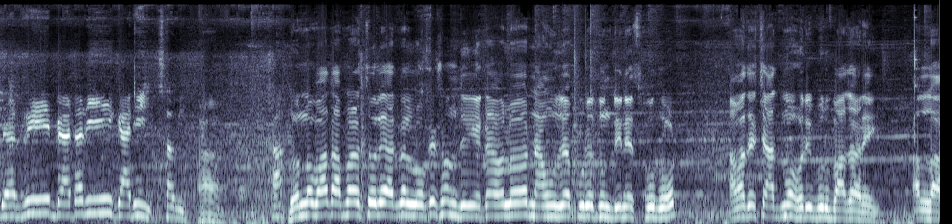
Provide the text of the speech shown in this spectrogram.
ব্যাটারি ব্যাটারি গাড়ি সবই। হ্যাঁ। ধন্যবাদ আপনারা চলে আসবেন লোকেশন দিই এটা হলো নামুজা পুরাতন দিনাজপুর রোড আমাদের চাঁদমো হরিপুর বাজারেই। আল্লাহ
